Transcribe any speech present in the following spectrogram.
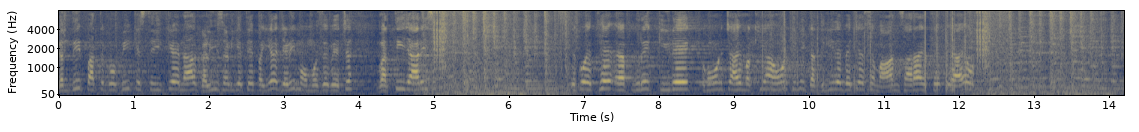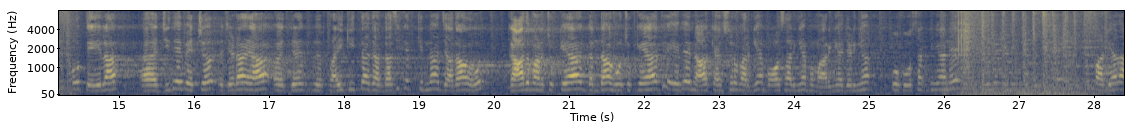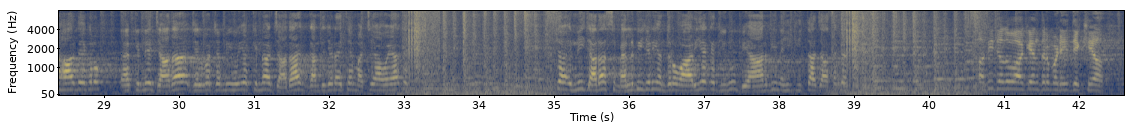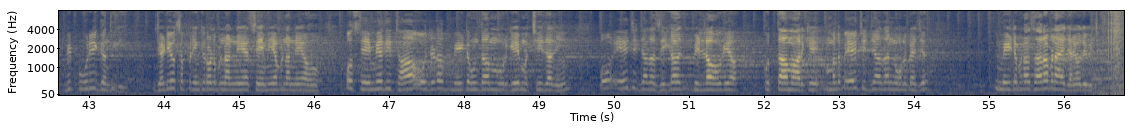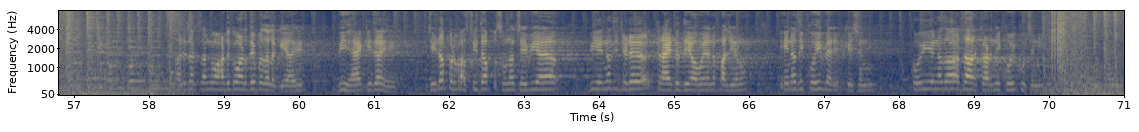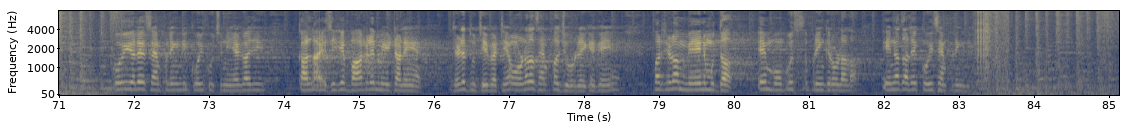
ਗੰਦੀ ਪੱਤ ਗੋਭੀ ਕਿਸ ਤਰੀਕੇ ਨਾਲ ਗਲੀ ਸੜੀ ਇੱਥੇ ਪਈ ਆ ਜਿਹੜੀ ਮੋਮੋਸ ਦੇ ਵਿੱਚ ਵਰਤੀ ਜਾ ਰਹੀ ਸੀ। ਦੇਖੋ ਇੱਥੇ ਅ, ਪੂਰੇ ਕੀੜੇ ਹੋਣ ਚਾਹੇ ਮੱਖੀਆਂ ਹੋਣ ਕਿੰਨੀ ਗੰਦਗੀ ਦੇ ਵਿੱਚ ਇਹ ਸਮਾਨ ਸਾਰਾ ਇੱਥੇ ਪਿਆ ਹੈ। ਉਹ ਤੇਲ ਆ ਅ, ਜਿਹਦੇ ਵਿੱਚ ਜਿਹੜਾ ਆ ਫਰਾਈ ਕੀਤਾ ਜਾਂਦਾ ਸੀ ਕਿ ਕਿੰਨਾ ਜ਼ਿਆਦਾ ਉਹ ਗਾਦ ਬਣ ਚੁੱਕਿਆ ਗੰਦਾ ਹੋ ਚੁੱਕਿਆ ਤੇ ਇਹਦੇ ਨਾਲ ਕੈਂਸਰ ਵਰਗੀਆਂ ਬਹੁਤ ਸਾਰੀਆਂ ਬਿਮਾਰੀਆਂ ਜਿਹੜੀਆਂ ਉਹ ਹੋ ਸਕਦੀਆਂ ਨੇ। ਭਾਂਡਿਆਂ ਦਾ ਹਾਲ ਦੇਖ ਲਓ। ਅ, ਕਿੰਨੇ ਜ਼ਿਆਦਾ ਜਿਲਵਰ ਜੰਮੀ ਹੋਈ ਹੈ ਕਿੰਨਾ ਜ਼ਿਆਦਾ ਗੰਦ ਜਿਹੜਾ ਇੱਥੇ ਮੱਚਿਆ ਹੋਇਆ ਤੇ ਤੇ ਇੰਨੀ ਜ਼ਿਆਦਾ ਸਮੈਲ ਵੀ ਜਿਹੜੀ ਅੰਦਰੋਂ ਆ ਰਹੀ ਹੈ ਕਿ ਜਿਹਨੂੰ ਬਿਆਨ ਵੀ ਨਹੀਂ ਕੀਤਾ ਜਾ ਸਕਦਾ। ਅਸੀਂ ਜਦੋਂ ਆ ਕੇ ਅੰਦਰ ਬੜੇ ਦੇਖਿਆ ਵੀ ਪੂਰੀ ਗੰਦਗੀ ਜਿਹੜੀ ਉਹ ਸਪਰਿੰਗ ਰੋਲ ਬਣਾਉਂਦੇ ਆ ਸੇਮੀਆਂ ਬਣਾਉਂਦੇ ਆ ਉਹ ਉਹ ਸੇਮੀਆਂ ਦੀ ਥਾਂ ਉਹ ਜਿਹੜਾ ਮੀਟ ਹੁੰਦਾ ਮੁਰਗੇ ਮੱਛੀ ਦਾ ਨਹੀਂ ਉਹ ਇਹ ਚੀਜ਼ਾਂ ਦਾ ਸੀਗਾ ਬਿੱਲਾ ਹੋ ਗਿਆ ਕੁੱਤਾ ਮਾਰ ਕੇ ਮਤਲਬ ਇਹ ਚੀਜ਼ਾਂ ਦਾ ਨੌਨ ਵੈਜ ਮੀਟ ਬਣਾ ਸਾਰਾ ਬਣਾਇਆ ਜਾ ਰਿਹਾ ਉਹਦੇ ਵਿੱਚ। ਹਾਲੇ ਤੱਕ ਸਾਨੂੰ ਆਂਢ ਗੁਆਂਢ ਤੋਂ ਹੀ ਪਤਾ ਲੱਗਿਆ ਇਹ ਵੀ ਹੈ ਕਿਹਦਾ ਇਹ। ਜਿਹੜਾ ਪ੍ਰਵਾਸੀ ਦਾ ਸੁਣਨਾ ਇਹ ਵੀ ਆਇਆ ਵੀ ਇਹਨਾਂ ਦੀ ਜਿਹੜੇ ਕਿਰਾਏ ਤੇ ਦਿਆ ਹੋਇਆ ਨੇਪਾਲੀਆਂ ਨੂੰ, ਇਹਨਾਂ ਦੀ ਕੋਈ ਵੈਰੀਫਿਕੇਸ਼ਨ ਨਹੀਂ, ਕੋਈ ਇਹਨਾਂ ਦਾ ਆਧਾਰ ਕਾਰਡ ਨਹੀਂ, ਕੋਈ ਕੁਝ ਨਹੀਂ। ਕੋਈ ਹਲੇ ਸੈਂਪਲਿੰਗ ਨਹੀਂ, ਕੋਈ ਕੁਝ ਨਹੀਂ ਹੈਗਾ ਜੀ। ਕੱਲ ਆਏ ਸੀਗੇ, ਬਾਹਰ ਜਿਹੜੇ ਮੀਟ ਵਾਲੇ ਆ, ਜਿਹੜੇ ਦੂਜੇ ਬੈਠੇ ਆ, ਉਹਨਾਂ ਦਾ ਸੈਂਪਲ ਜ਼ਰੂਰ ਲੈ ਕੇ ਗਏ ਆ। ਪਰ ਜਿਹੜਾ ਮੇਨ ਮੁੱਦਾ, ਇਹ ਮੋਬੂ ਸਪਰਿੰਗ ਰੋਡ ਵਾਲਾ, ਇਹਨਾਂ ਦਾ ਹਲੇ ਕੋਈ ਸੈਂਪਲਿੰਗ ਨਹੀਂ।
